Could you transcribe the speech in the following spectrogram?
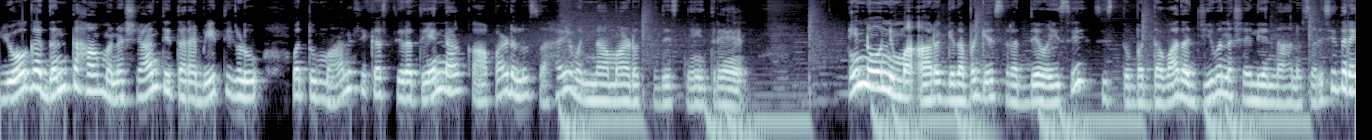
ಯೋಗದಂತಹ ಮನಃಶಾಂತಿ ತರಬೇತಿಗಳು ಮತ್ತು ಮಾನಸಿಕ ಸ್ಥಿರತೆಯನ್ನು ಕಾಪಾಡಲು ಸಹಾಯವನ್ನು ಮಾಡುತ್ತದೆ ಸ್ನೇಹಿತರೆ. ಇನ್ನು ನಿಮ್ಮ ಆರೋಗ್ಯದ ಬಗ್ಗೆ ಶ್ರದ್ಧೆ ವಹಿಸಿ ಶಿಸ್ತುಬದ್ಧವಾದ ಜೀವನ ಶೈಲಿಯನ್ನು ಅನುಸರಿಸಿದರೆ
